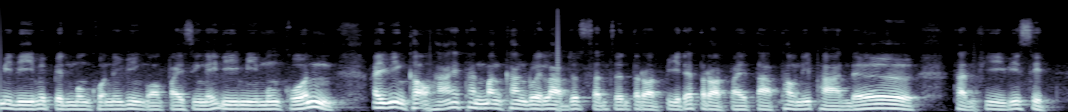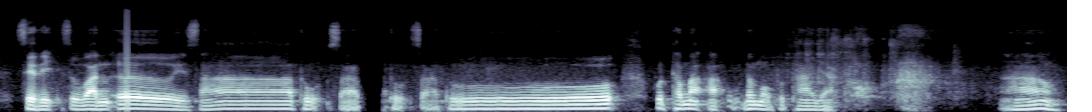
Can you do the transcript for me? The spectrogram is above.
ไม่ดีไม่เป็นมงคลให้วิ่งออกไปสิ่งไหนดีมีมงคล ให้วิ่งเข้าหาให้ท่านมั่งคั่งด้วยลาบยศสรรเสริญตลอดปีและตลอดไปตราบเท่านิพานเด้อท่านพี่วิสิตสิริสุวรรณเอ้ยสาธุสาธุสาธุ พุทธมะอุนโมพุทธายะอ้าวอืมอ่า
